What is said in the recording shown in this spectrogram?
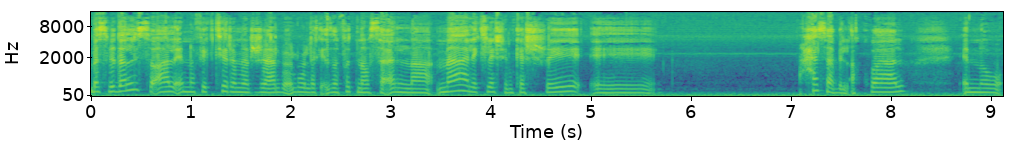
بس بضل السؤال إنه في كتير من الرجال بيقولوا لك إذا فتنا وسألنا مالك ليش مكشرة؟ إيه حسب الأقوال إنه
